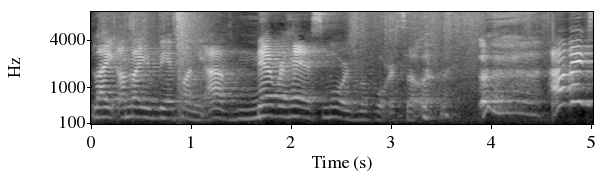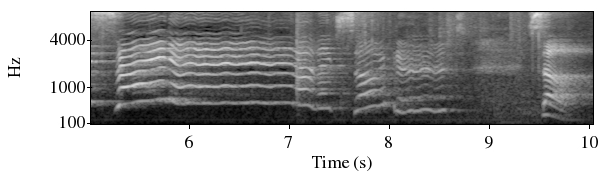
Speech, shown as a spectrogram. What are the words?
Like, I'm not even being funny. I've never had s'mores before, so. I'm excited! I'm! So,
